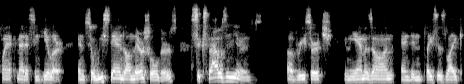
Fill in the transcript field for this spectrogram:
plant medicine healer. And so we stand on their shoulders 6,000 years of research in the Amazon and in places like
